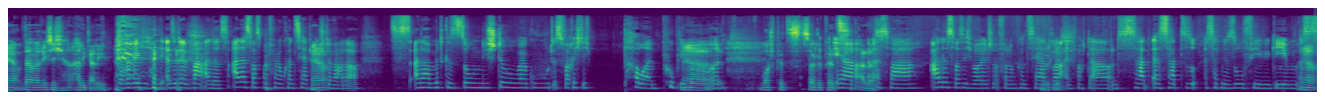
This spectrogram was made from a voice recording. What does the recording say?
Ja, da war richtig Halligalli. Da war wirklich, also da war alles. Alles, was man von einem Konzert Ja. möchte, war da. Es ist alle mitgesungen, die Stimmung war gut, es war richtig Power im Publikum Ja, und Moshpits, Circle Pits, ja, alles. es war alles, was ich wollte von einem Konzert, war Wirklich. einfach da und es hat, es hat so, es hat mir so viel gegeben. Es, Ja,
